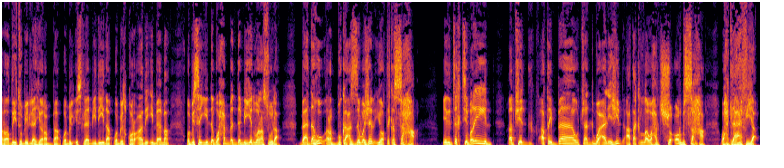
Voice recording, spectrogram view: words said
رضيت بالله ربا وبالإسلام دينا وبالقرآن إماما وبسيدنا محمد نبيا ورسولا. بعده ربك عز وجل يعطيك الصحة. يعني انت كنتي مريض غتمشي للاطباء وتمشي المعالجين أعطاك الله واحد الشعور بالصحة واحد العافية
